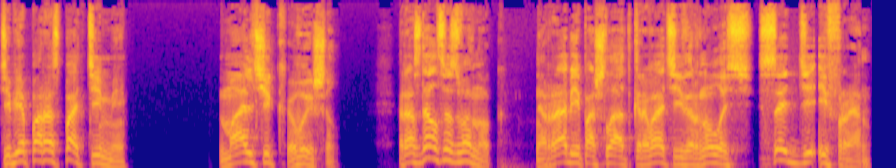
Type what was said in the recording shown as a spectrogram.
«Тебе пора спать, Тимми. Мальчик вышел. Раздался звонок. Раби пошла открывать и вернулась с Эдди и Френ.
